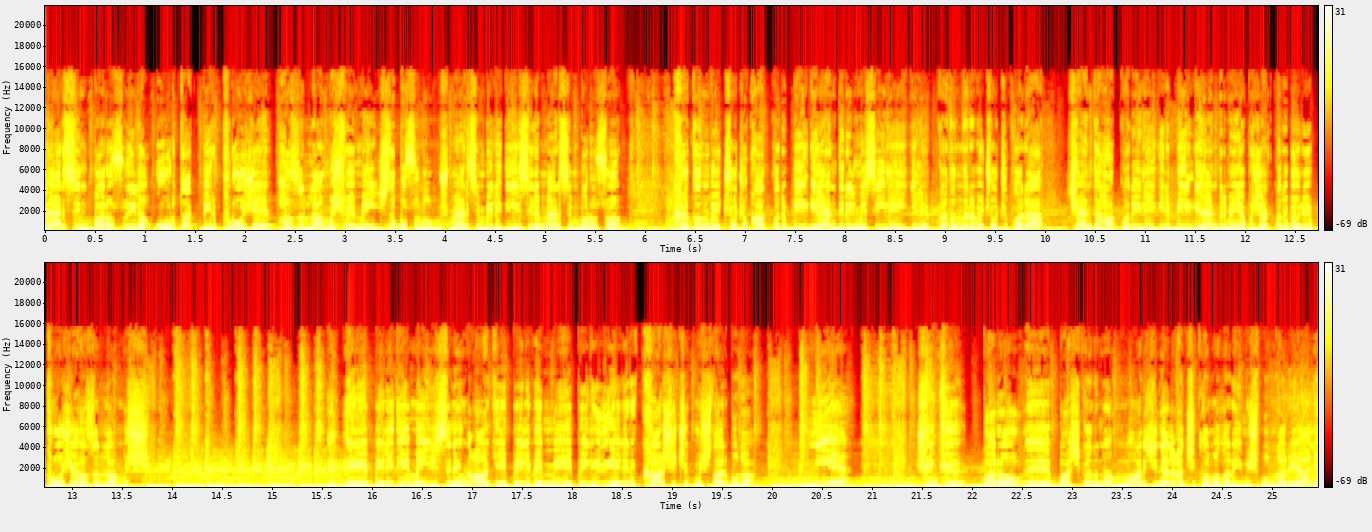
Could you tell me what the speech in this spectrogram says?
Mersin Barosu ile ortak bir proje hazırlanmış ve meclise bu sunulmuş. Mersin Belediyesi ile Mersin Barosu kadın ve çocuk hakları bilgilendirilmesi ile ilgili. Kadınlara ve çocuklara kendi hakları ile ilgili bilgilendirme yapacakları böyle bir proje hazırlanmış. E, belediye meclisinin AKP'li ve MHP'li üyeleri karşı çıkmışlar buna. Niye? Çünkü baro e, başkanının marjinal açıklamalarıymış bunlar. Yani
